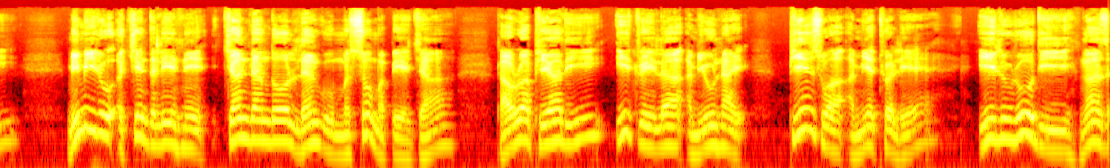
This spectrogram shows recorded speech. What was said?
၏မိမိတို့အကျင့်တလေးနှင့်ကြမ်းတမ်းသောလမ်းကိုမစွန့်မပယ်ကြဒါဝရဖျားသည်ဣဒရေလအမျိုး၌ပြင်းစွာအမျက်ထွက်လျက်ဤလူတို့သည်ငါစ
